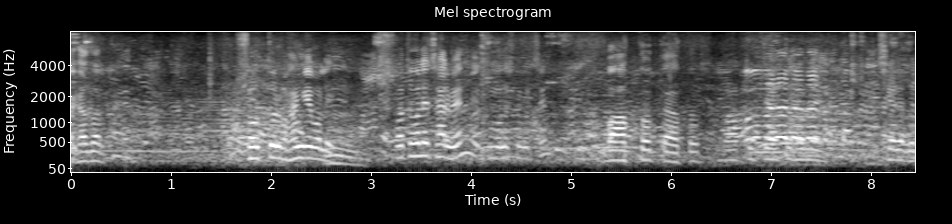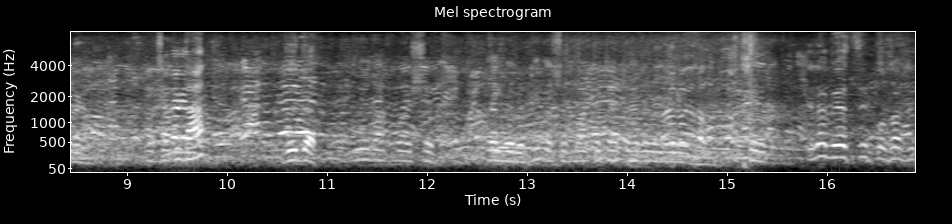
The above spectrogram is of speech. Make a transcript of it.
এক হাজার সত্তর ভাঙে বলে। কত হলে ছাড়বেন? একটু মনস্থ করছেন? বাহাত্তর তেহাত্তর। বাহাত্তর তিয়াত্তর হলে ছেড়ে দেবেন। আচ্ছা দাঁত? দুইটা দুই দাঁত। বয়সের এই গরু ঠিক আছে? বাহাত্তর তিয়াত্তর হাজার ছেড়ে দেবেন। এটা পঁচাশি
